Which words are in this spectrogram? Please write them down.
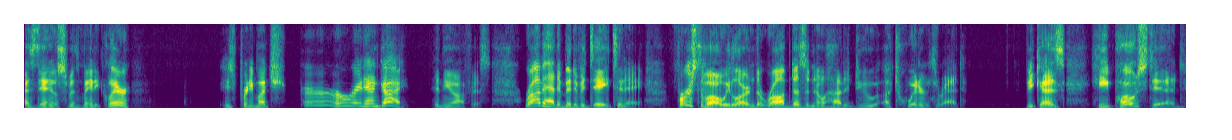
As Danielle Smith made it clear, he's pretty much uh, her right hand guy in the office. Rob had a bit of a day today. First of all, we learned that Rob doesn't know how to do a Twitter thread because he posted,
